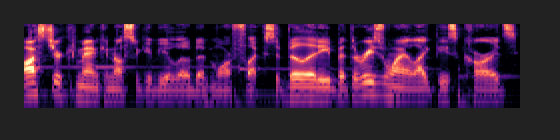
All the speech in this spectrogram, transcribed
Austere Command can also give you a little bit more flexibility, but the reason why I like these cards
